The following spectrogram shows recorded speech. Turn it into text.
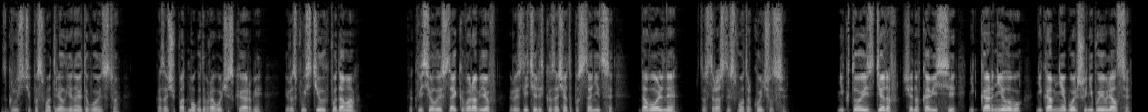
С грустью посмотрел я на это воинство, казачью подмогу добровольческой армии, и распустил их по домам. Как веселая стайка воробьев разлетелись казачата по станице, довольные, что страстный смотр кончился. Никто из дедов, членов комиссии, ни к Корнилову, ни ко мне больше не появлялся.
